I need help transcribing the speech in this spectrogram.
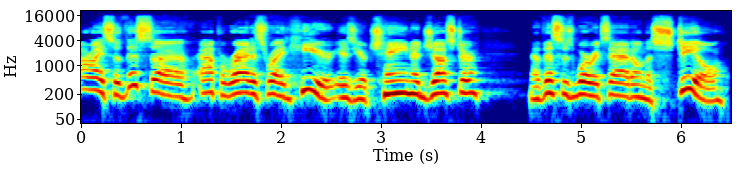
All right, so this uh, apparatus right here is your chain adjuster. Now this is where it's at on the Stihl.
